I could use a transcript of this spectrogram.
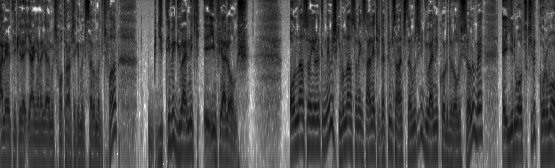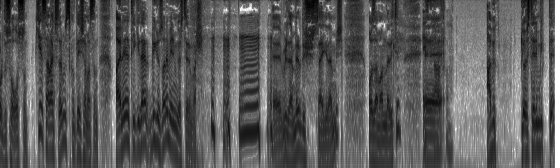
Aleyna Tilki ile yan yana gelmek için, fotoğraf çekilmek için, sarılmak için falan. Ciddi bir güvenlik e, infiali olmuş. Ondan sonra yönetim demiş ki bundan sonraki sahneye çıkacak tüm sanatçılarımız için güvenlik koridoru oluşturalım ve e, 20-30 kişilik koruma ordusu olsun. Ki sanatçılarımız sıkıntı yaşamasın. Aleyna Tilki'den bir gün sonra benim gösterim var. e, birdenbire bir düşüş sergilenmiş o zamanlar için. E, Estağfurullah. Abi gösterim bitti.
